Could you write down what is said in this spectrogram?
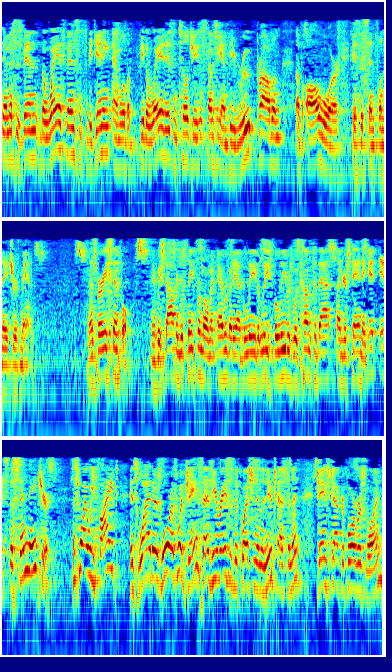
and this has been the way it's been since the beginning and will be the way it is until Jesus comes again. The root problem of all war is the sinful nature of man. That's very simple. And if we stop and just think for a moment, everybody, I believe, at least believers would come to that understanding. It, it's the sin nature. That's why we fight. It's why there's war. That's what James says. He raises the question in the New Testament, James chapter 4, verse 1.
